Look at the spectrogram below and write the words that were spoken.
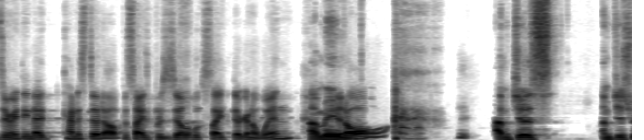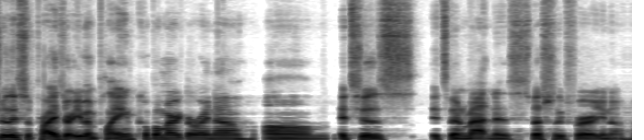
is there anything that kind of stood out besides Brazil? Looks like they're gonna win I mean, it all. I'm just I'm just really surprised they're even playing Copa America right now. Um, it's just it's been madness, especially for you know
